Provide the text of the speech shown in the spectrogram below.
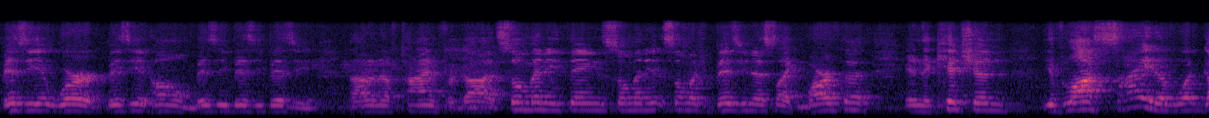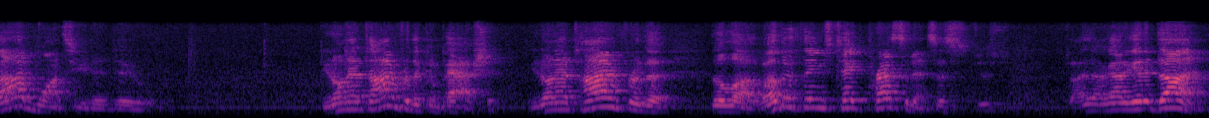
Busy at work, busy at home, busy, busy, busy. Not enough time for God. So many things, so many, so much busyness like Martha in the kitchen. You've lost sight of what God wants you to do. You don't have time for the compassion. You don't have time for the, the love. Other things take precedence. It's just, I, I got to get it done.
